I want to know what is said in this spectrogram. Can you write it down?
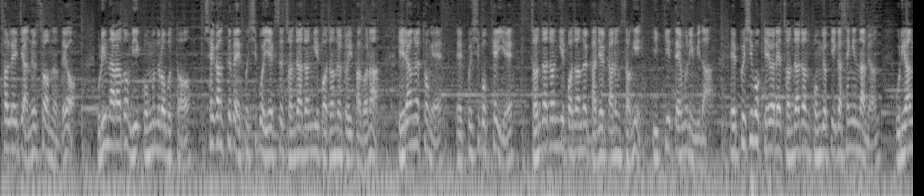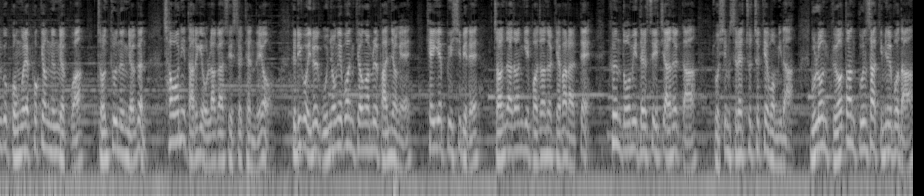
설레지 않을 수 없는데요. 우리나라도 미 공군으로부터 최강급의 F-15EX 전자전기 버전을 도입하거나 개량을 통해 F-15K의 전자전기 버전을 가질 가능성이 있기 때문입니다. F-15 계열의 전자전 공격기가 생긴다면 우리 한국 공군의 폭격 능력과 전투 능력은 차원이 다르게 올라갈 수 있을 텐데요. 그리고 이를 운용해본 경험을 반영해 KF-21의 전자전기 버전을 개발할 때 큰 도움이 될 수 있지 않을까 조심스레 추측해봅니다. 물론 그 어떤 군사 기밀보다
